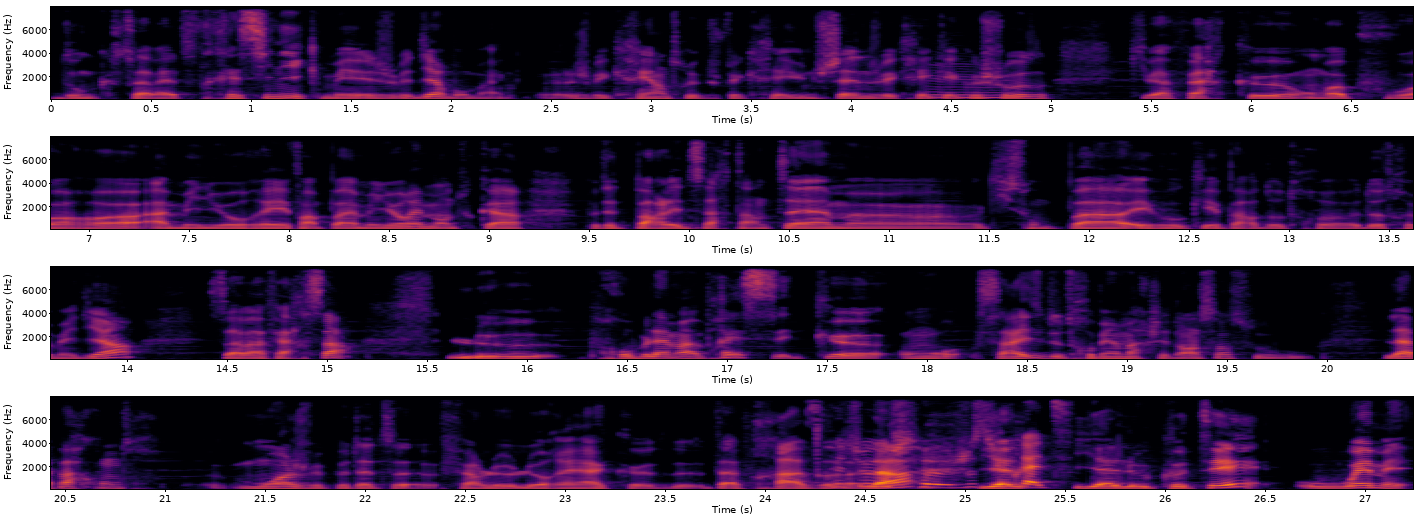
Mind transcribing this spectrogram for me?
Donc ça va être très cynique, mais je vais dire bon bah euh, je vais créer un truc, je vais créer une chaîne, je vais créer quelque Mhm. chose qui va faire que on va pouvoir euh, améliorer, enfin pas améliorer, mais en tout cas peut-être parler de certains thèmes euh, qui sont pas évoqués par d'autres d'autres médias. Ça va faire ça. Le problème après, c'est que on, ça risque de trop bien marcher dans le sens où là par contre, moi je vais peut-être faire le, le réac de ta phrase je, Euh, là. je- je Il suis y, a, prête. il y a le côté, ouais, mais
